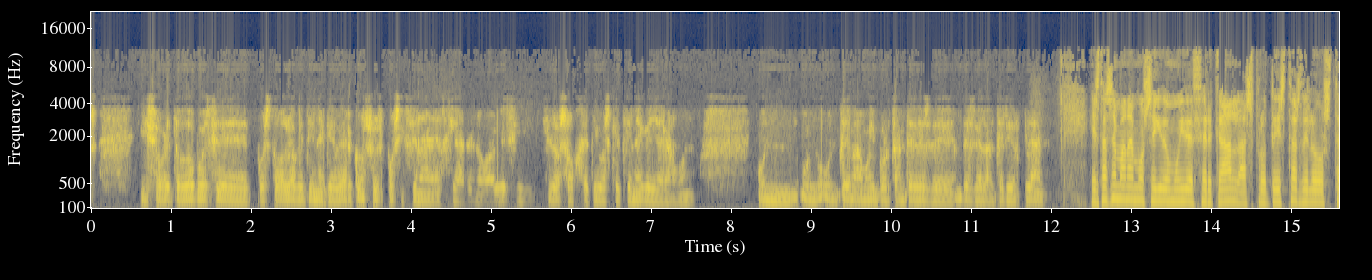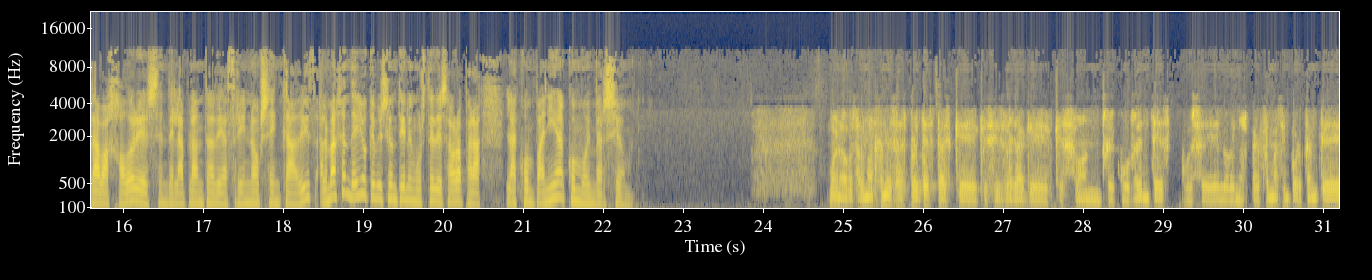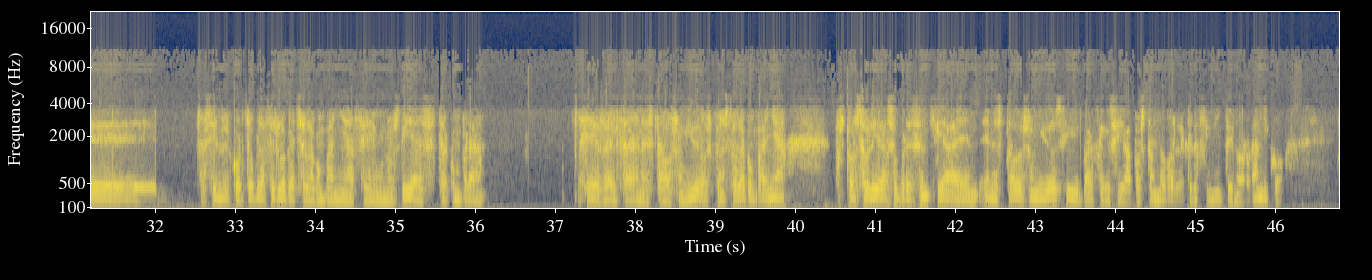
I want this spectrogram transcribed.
y sobre todo pues eh, pues todo lo que tiene que ver con su exposición a energías renovables y, los objetivos que tiene que ya eran un, un, un, tema muy importante desde, desde el anterior plan. Esta semana hemos seguido muy de cerca las protestas de los trabajadores de la planta de Acerinox en Cádiz. Al margen de ello, ¿qué visión tienen ustedes ahora para la compañía como inversión? Bueno, pues al margen de esas protestas que, que sí es verdad que, son recurrentes, pues eh, lo que nos parece más importante, eh, así en el corto plazo, es lo que ha hecho la compañía hace unos días, esta compra eh, realizada en Estados Unidos. Con esto la compañía pues consolida su presencia en, en Estados Unidos y parece que sigue apostando por el crecimiento inorgánico.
